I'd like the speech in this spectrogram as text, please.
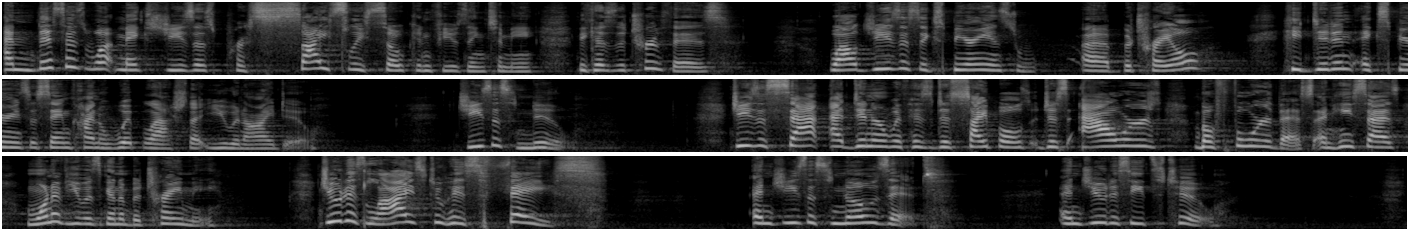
And this is what makes Jesus precisely so confusing to me because the truth is, while Jesus experienced uh, betrayal, he didn't experience the same kind of whiplash that you and I do. Jesus knew. Jesus sat at dinner with his disciples just hours before this, and he says, One of you is going to betray me. Judas lies to his face, and Jesus knows it, and Judas eats too.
